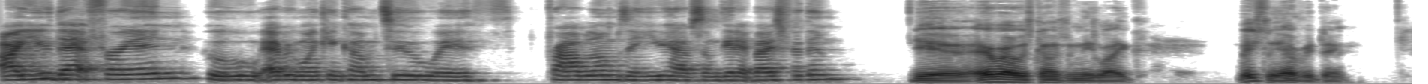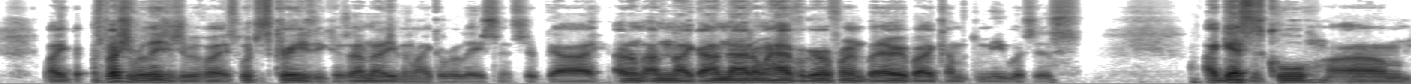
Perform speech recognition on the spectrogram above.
Are you that friend who everyone can come to with problems and you have some good advice for them? Yeah, everybody always comes to me like basically everything, like especially relationship advice, which is crazy because I'm not even like a relationship guy. I don't. I'm like I'm not. I don't have a girlfriend, but everybody comes to me, which is, I guess, is cool. Um,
